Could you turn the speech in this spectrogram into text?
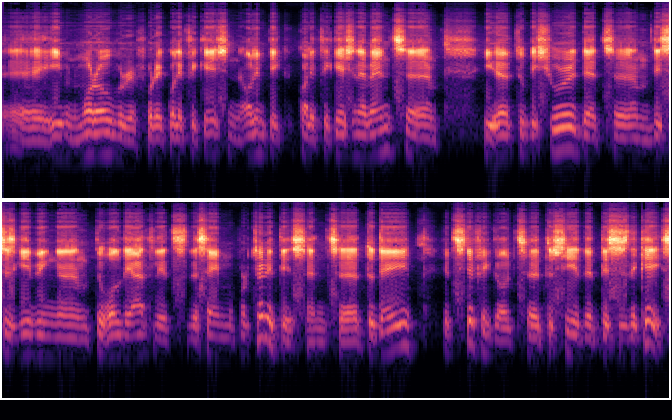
uh, even moreover for a qualification Olympic qualification event, uh, you have to be sure that um, this is giving um, to all the athletes the same opportunities. And uh, today, it's difficult uh, to see that this is the case.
